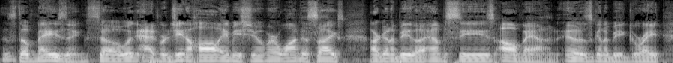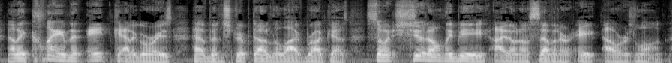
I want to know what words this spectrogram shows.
This is amazing. So we had Regina Hall, Amy Schumer, Wanda Sykes are going to be the MCs. Oh man, it is going to be great. Now they claim that eight categories have been stripped out of the live broadcast, so it should only be I don't know seven or eight hours long.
